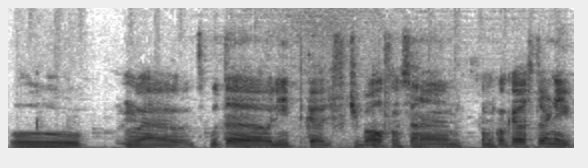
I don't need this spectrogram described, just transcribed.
O, a disputa olímpica de futebol funciona como qualquer outro torneio.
